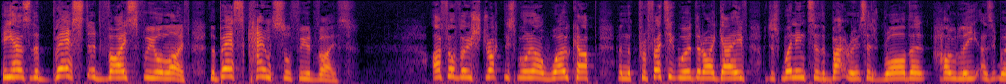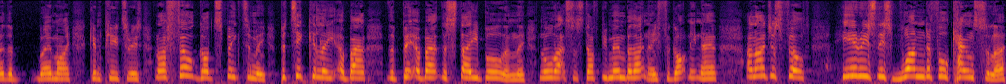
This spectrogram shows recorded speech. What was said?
he has the best advice for your life, the best counsel for your advice. I felt very struck this morning. I woke up and the prophetic word that I gave, I just went into the back room. It says rather holy, as it were, the, where my computer is. And I felt God speak to me, particularly about the bit about the stable and, the, and all that sort of stuff. Do you remember that? No, you've forgotten it now. And I just felt here is this wonderful counselor,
